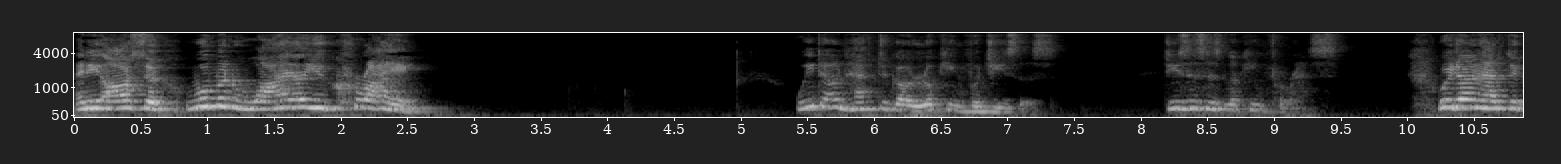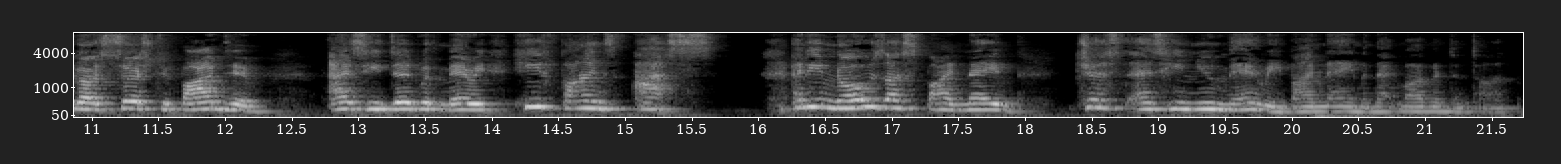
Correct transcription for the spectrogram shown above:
and he asked her, Woman, why are you crying? We don't have to go looking for Jesus. Jesus is looking for us. We don't have to go search to find him as he did with Mary. He finds us and he knows us by name, just as he knew Mary by name in that moment in time.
